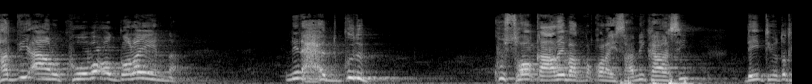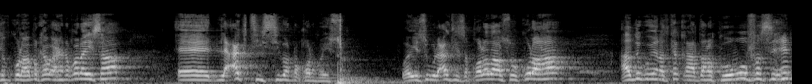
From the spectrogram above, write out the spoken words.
Haddii aanu kuuba ogolaynna nin xadgudub ku soo qaaday baad noqonaysaa. Ninkaasi dayntii u dadkan kulahaa markaa waxay noqonaysaa lacagtiisiiba noqon mayso. Waayo isagu lacagtiisa qoladaasuu ku lahaa. Adigu inaad ka qaadana kuumau fasixin.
